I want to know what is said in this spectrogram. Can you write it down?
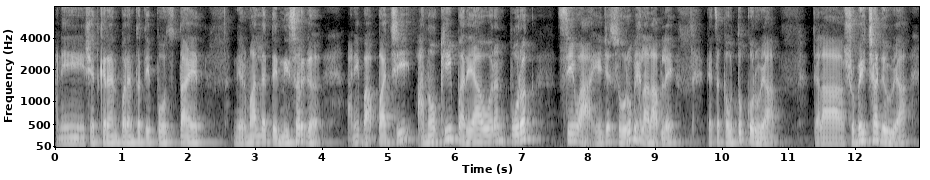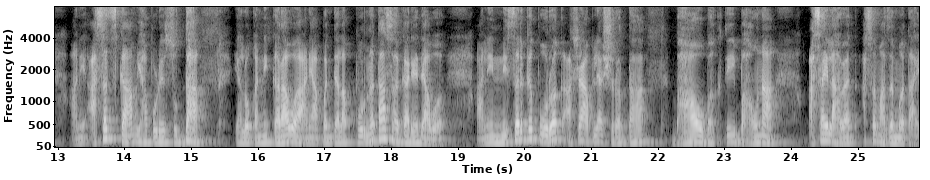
आणि शेतकऱ्यांपर्यंत ते पोचत आहेत निर्माल्य ते निसर्ग आणि बाप्पाची अनोखी पर्यावरणपूरक सेवा हे जे स्वरूप ह्याला लाभलं आहे त्याचं कौतुक करूया त्याला शुभेच्छा देऊया आणि असंच काम ह्यापुढे सुद्धा ह्या लोकांनी करावं आणि आपण त्याला पूर्णतः सहकार्य द्यावं. आणि निसर्गपूरक अशा आपल्या श्रद्धा भाव भक्ती भावना असायला हव्यात असं माझं मत आहे.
